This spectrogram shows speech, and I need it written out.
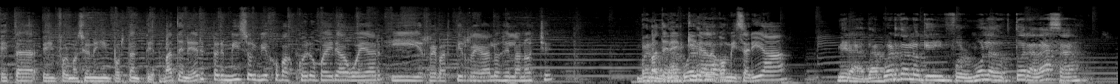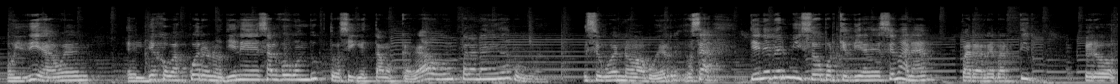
esta información es importante. ¿Va a tener permiso el viejo pascuero para ir a wear y repartir regalos en la noche? Bueno, ¿Va a tener que ir a la comisaría? Mira, de acuerdo a lo que informó la doctora Daza, hoy día, weón, el viejo pascuero no tiene salvoconducto, así que estamos cagados, weón, para Navidad, pues, weón. Ese weón no va a poder. O sea, tiene permiso porque es día de semana para repartir, pero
